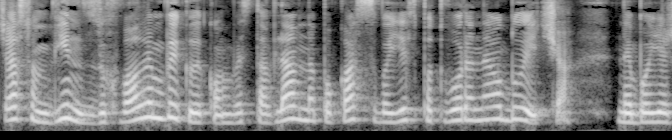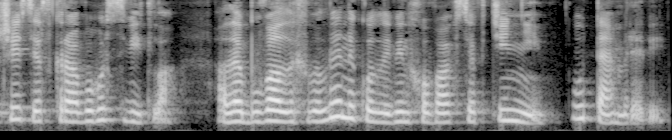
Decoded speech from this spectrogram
Часом він з зухвалим викликом виставляв на показ своє спотворене обличчя, не боячись яскравого світла, але бували хвилини, коли він ховався в тіні, у темряві.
